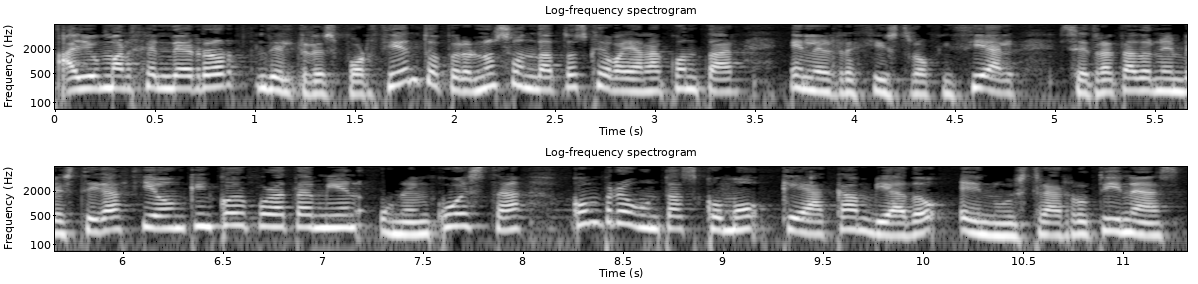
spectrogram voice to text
Hay un margen de error del 3%, pero no son datos que vayan a contar en el registro oficial. Se trata de una investigación que incorpora también una encuesta con preguntas como ¿qué ha cambiado en nuestras rutinas?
